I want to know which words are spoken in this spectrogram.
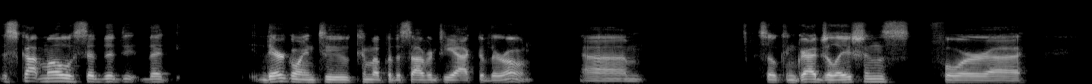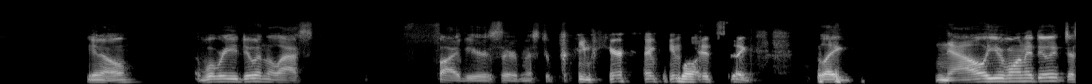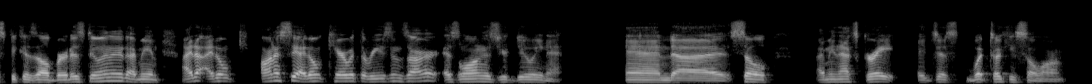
Scott Moe said that that they're going to come up with a sovereignty act of their own. Um, so congratulations for uh, you know, what were you doing the last five years there, Mr. Premier? I mean, well, it's like, like now you want to do it just because Alberta's doing it. I mean, I don't, I don't, honestly, I don't care what the reasons are as long as you're doing it. And uh, so, I mean, that's great. It just, what took you so long?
